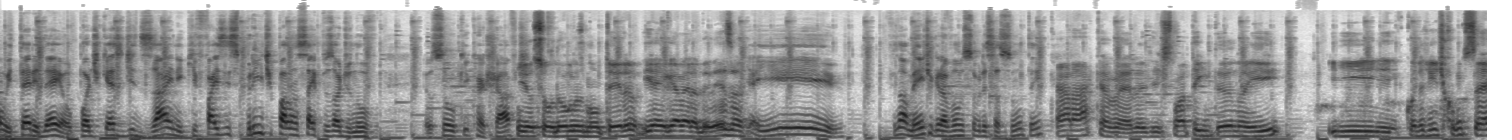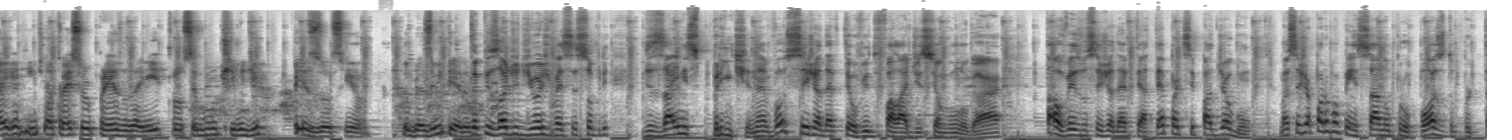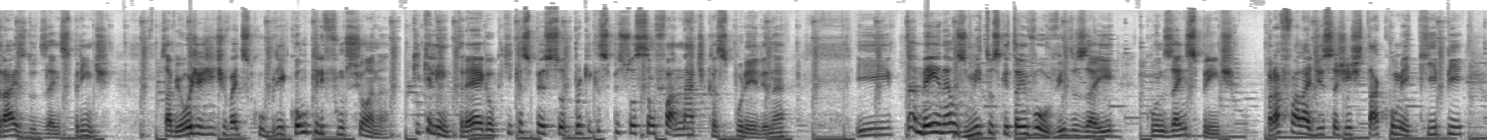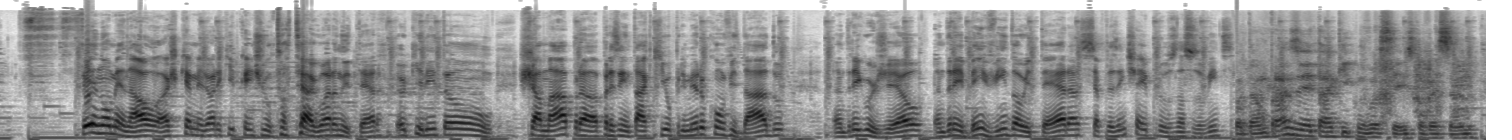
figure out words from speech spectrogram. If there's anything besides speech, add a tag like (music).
Ao Iter Ideia, o podcast de design que faz sprint para lançar episódio novo. Eu sou o Kiko Arshaft. E eu sou o Douglas Monteiro. E aí, galera, beleza? E aí? Finalmente gravamos sobre esse assunto, hein? Caraca, velho, a gente tá tentando aí. E quando a gente consegue, a gente já traz surpresas aí. Trouxemos um time de peso, assim, ó, do Brasil inteiro. O episódio de hoje vai ser sobre design sprint, né? Você já deve ter ouvido falar disso em algum lugar. Talvez você já deve ter até participado de algum. Mas você já parou para pensar no propósito por trás do design sprint? Sabe, hoje a gente vai descobrir como que ele funciona, o que, que ele entrega, o que, que as pessoas, por que, que as pessoas são fanáticas por ele, né? E também, né, os mitos que estão envolvidos aí com o design sprint. Para falar disso, a gente está com uma equipe fenomenal. Acho que é a melhor equipe que a gente juntou (laughs) até agora no Itera. Eu queria então chamar para apresentar aqui o primeiro convidado, Andrei Gurgel. Andrei, bem-vindo ao Itera. Se apresente aí para os nossos ouvintes. É um prazer estar aqui com vocês conversando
